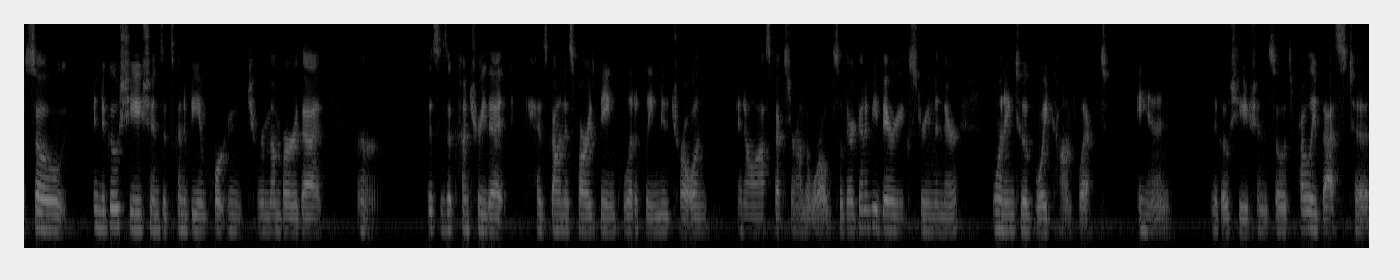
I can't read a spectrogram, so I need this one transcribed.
so, in negotiations, it's going to be important to remember that uh, this is a country that has gone as far as being politically neutral in, in all aspects around the world. So, they're going to be very extreme in their wanting to avoid conflict and negotiations. So it's probably best to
